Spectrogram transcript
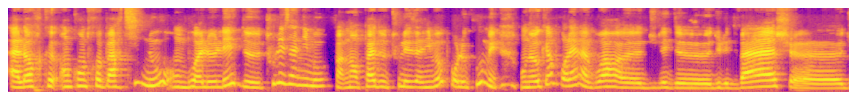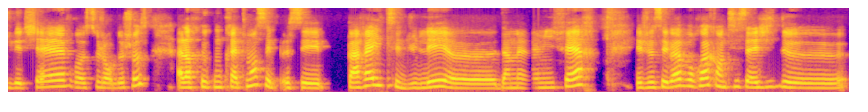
Alors qu'en contrepartie, nous, on boit le lait de tous les animaux. Enfin, non, pas de tous les animaux pour le coup, mais on n'a aucun problème à boire euh, du, lait de, du lait de vache, euh, du lait de chèvre, ce genre de choses. Alors que concrètement, c'est pareil, c'est du lait euh, d'un mammifère. Et je ne sais pas pourquoi, quand il s'agit de,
